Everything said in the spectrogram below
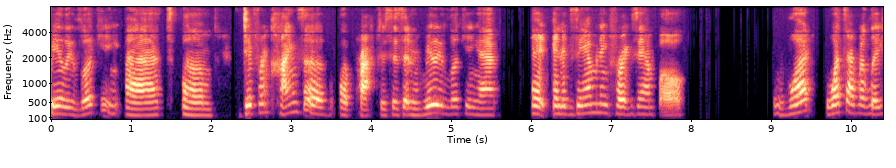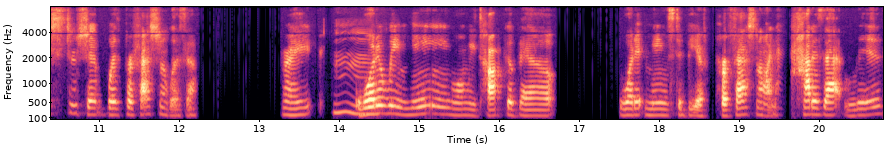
really looking at um, different kinds of, of practices and really looking at and, and examining, for example, what what's our relationship with professionalism, right? What Mm. do we mean when we talk about what it means to be a professional and how does that live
